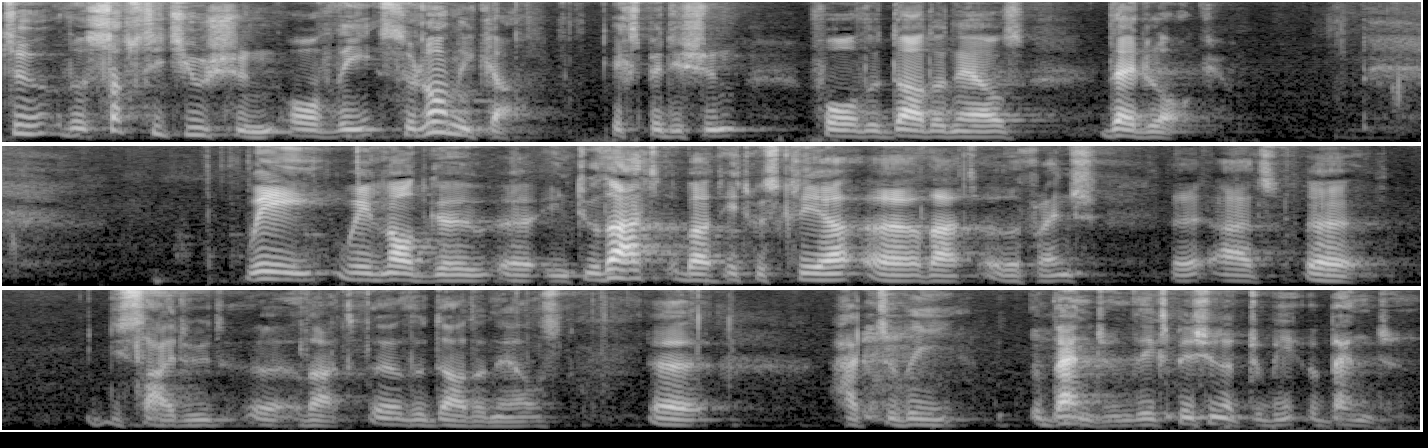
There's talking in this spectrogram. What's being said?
to the substitution of the Salonika expedition for the Dardanelles deadlock. We will not go uh, into that, but it was clear uh, that uh, the French uh, had uh, decided uh, that the Dardanelles had to be abandoned, the expedition had to be abandoned.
